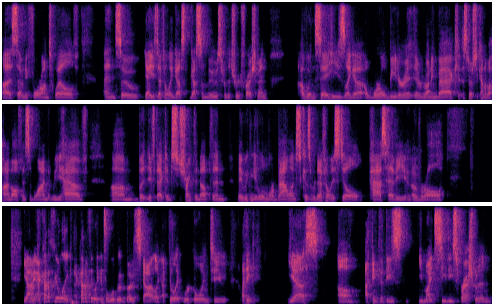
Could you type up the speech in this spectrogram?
uh, 74 on 12, and so yeah, he's definitely got got some moves for the true freshman. I wouldn't say he's like a, a world beater at, at, running back, especially kind of behind the offensive line that we have. Um, but if that gets strengthened up, then maybe we can get a little more balance because we're definitely still pass heavy mm-hmm. overall. Yeah, I mean, I kind of feel like I kind of feel like it's a little bit of both, Scott. Like I feel like we're going to. I think yes, um, I think that these you might see these freshmen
